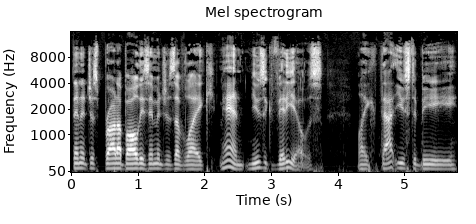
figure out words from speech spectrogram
then it just brought up all these images of like, man, music videos, like that used to be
